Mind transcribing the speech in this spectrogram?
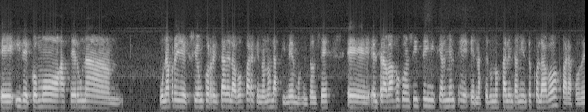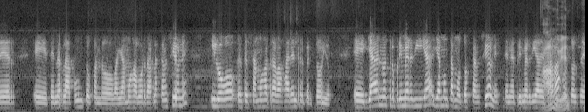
eh, y de cómo hacer una, una proyección correcta de la voz para que no nos lastimemos. Entonces, eh, el trabajo consiste inicialmente en hacer unos calentamientos con la voz para poder eh, tenerla a punto cuando vayamos a abordar las canciones y luego empezamos a trabajar el repertorio. Eh, ya en nuestro primer día ya montamos dos canciones en el primer día de ah, trabajo, entonces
